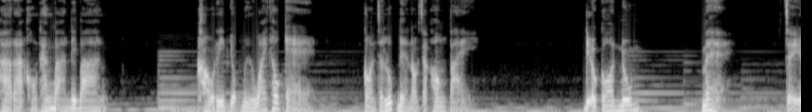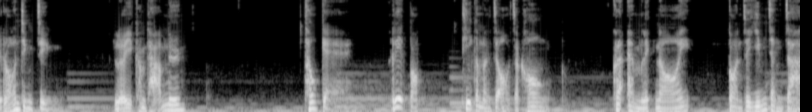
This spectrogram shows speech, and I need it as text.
ภาระของทางบ้านได้บ้าง เขารีบยกมือไหว้เท่าแก่ ก่อนจะลุกเดินออกจากห้องไป เดี๋ยวก่อนนุ่ม แม่ ใจร้อนจริงๆเลยอีกคำถามหนึ่งเท่าแก่ เรียกป๊อปที่กำลังจะออกจากห้อง กระแอมเล็กน้อย ก่อนจะยิ้มจา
